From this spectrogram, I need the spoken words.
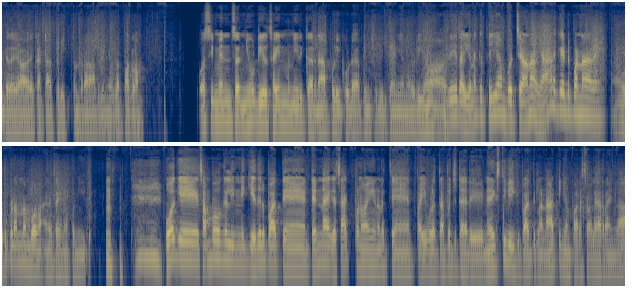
இதில் யார் கரெக்டாக ப்ரிடிக் பண்ணுறா அப்படிங்கிறத பார்க்கலாம். Osimhen sir new deal sign பண்ணியிருக்காரு நாப்பொலி கூட அப்படின்னு சொல்லியிருக்காங்க மறுபடியும். அதே தான் எனக்கு தெரியாமல் போச்சு. ஆனால் யாரை கேட்டு பண்ண ஒரு படம் தான் போவான் சைன் அப் பண்ணிட்டு. ஓகே சம்பவங்கள் இன்னைக்கு எதிர்பார்த்தேன். டென் ஆக சாக் பண்ணுவாங்க நினைச்சேன். பையோட தப்பிச்சிட்டாரு. நெக்ஸ்ட் வீக் பார்த்துக்கலாம். நாட்டிங்கம் பாரஸ் விளையாடுறாங்களா?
